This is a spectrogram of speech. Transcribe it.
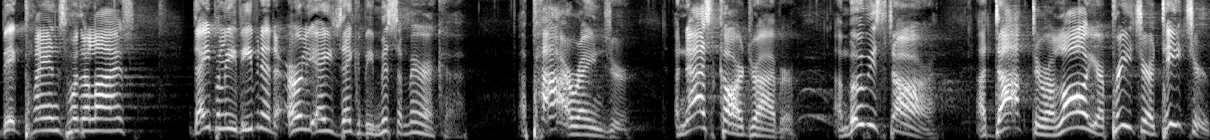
big plans for their lives. They believe even at an early age they can be Miss America, a Power Ranger, a NASCAR driver, a movie star, a doctor, a lawyer, a preacher, a teacher.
